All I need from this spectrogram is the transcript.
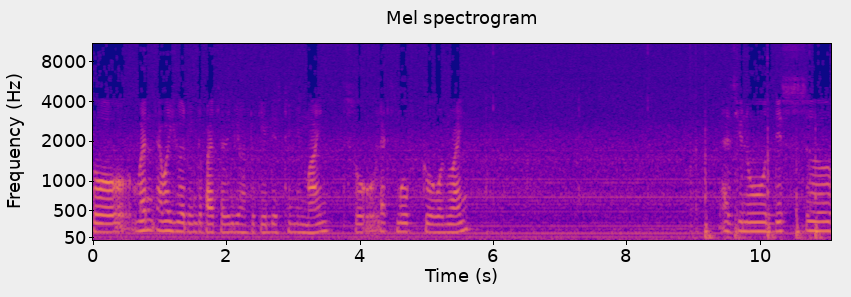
So whenever you are doing the pipe sizing you have to keep this thing in mind so let's move to our drawing. As you know this uh,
